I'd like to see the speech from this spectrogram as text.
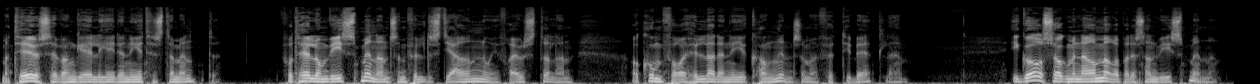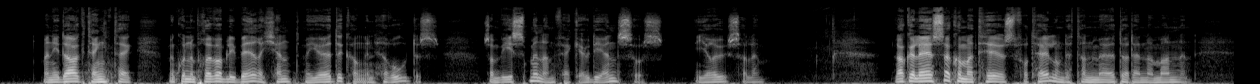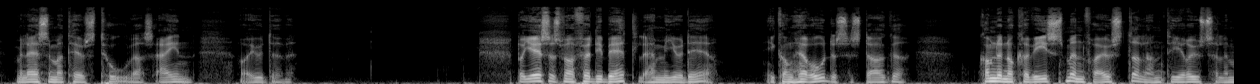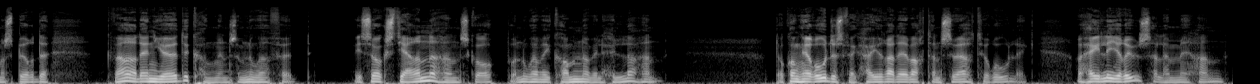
Matteusevangeliet i Det nye testamentet forteller om vismennene som fulgte stjerna fra Austerland og kom for å hylle den nye kongen som var født i Betlehem. I går så vi nærmere på disse vismennene, men i dag tenkte jeg vi kunne prøve å bli bedre kjent med jødekongen Herodes, som vismennene fikk audiens hos i Jerusalem. La oss lese hva Matteus forteller om dette møtet og denne mannen. Vi leser Matteus 2 vers 1 og utover. Da Jesus var født i Betlehem i Judea, i kong Herodes' dager, kom det nokre vismenn fra Austerland til Jerusalem og spurte, Hva er den jødekongen som nå er født? Vi så stjerna hans gå opp, og nå er vi kommet og vil hylle han. Da kong Herodes fikk høre det, vart han svært urolig, og heile Jerusalem med han.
